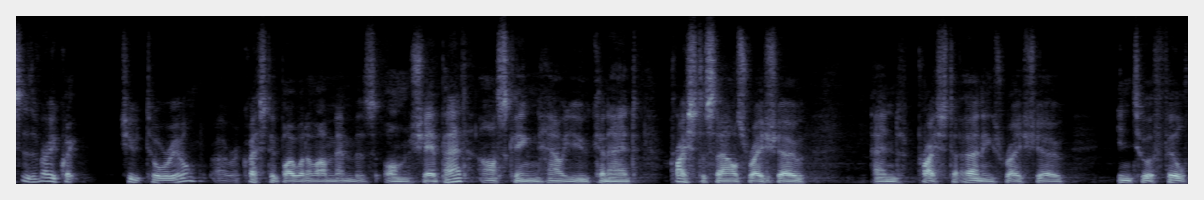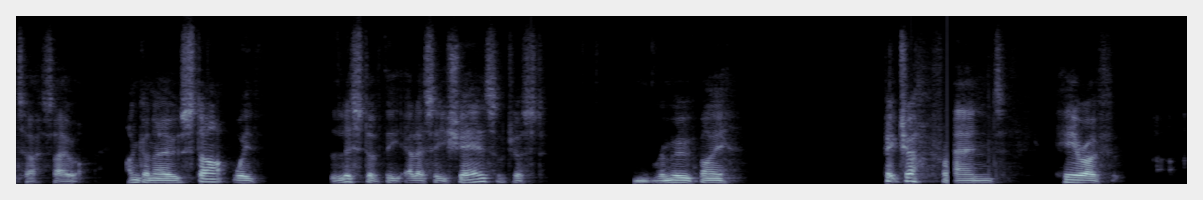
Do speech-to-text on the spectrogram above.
This is a very quick tutorial uh, requested by one of our members on SharePad asking how you can add price to sales ratio and price to earnings ratio into a filter. So I'm going to start with the list of the LSE shares. I'll just remove my picture from, and here I've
